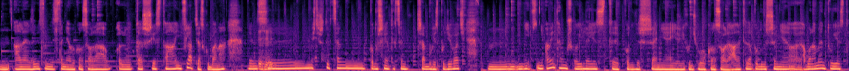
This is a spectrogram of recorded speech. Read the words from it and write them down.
mm, ale z jednej strony staniały konsola, ale też jest ta inflacja skubana, więc mhm. Y, myślę, że tych cen, podwyższenia tych cen trzeba było się spodziewać. Mm, nie, nie, pamiętam już o ile jest podwyższenie, jeżeli chodziło o konsolę, ale to podwyższenie abonamentu jest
